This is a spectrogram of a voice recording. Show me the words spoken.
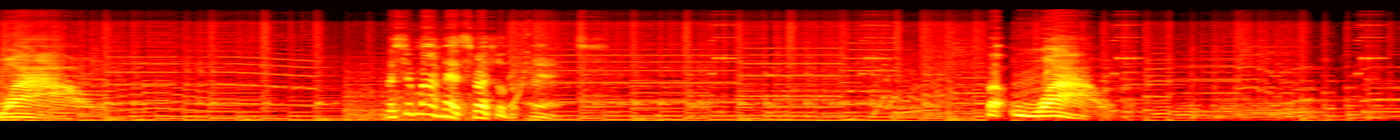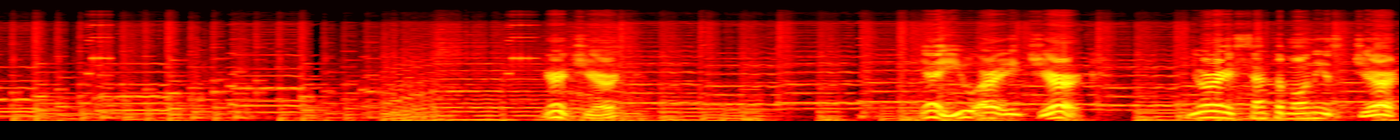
Wow. Mr. Mime has special defense. But wow. You're a jerk. Yeah, you are a jerk. You are a sanctimonious jerk.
